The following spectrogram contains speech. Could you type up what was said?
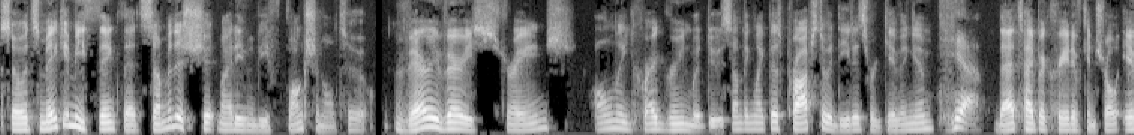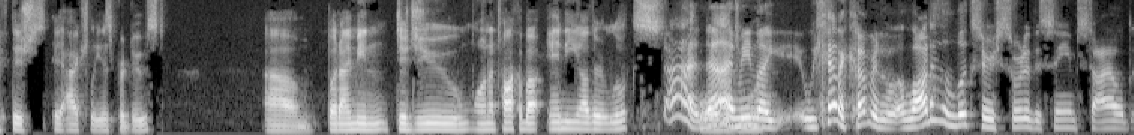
so it's making me think that some of this shit might even be functional too. Very very strange. Only Craig Green would do something like this. Props to Adidas for giving him Yeah, that type of creative control if this actually is produced. Um, but I mean, did you want to talk about any other looks? ah, no, I mean want- like we kind of covered a lot of the looks are sort of the same styled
